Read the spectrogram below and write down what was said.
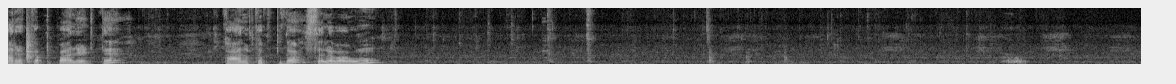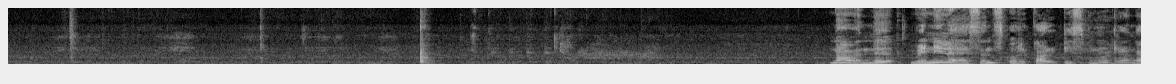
அரை கப் பால் எடுத்தேன். கால் கப்பு தான் செலவாகும். நான் வந்து வெண்ணிலா எசன்ஸ் ஒரு கால் டீஸ்பூன் விடுறேங்க.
